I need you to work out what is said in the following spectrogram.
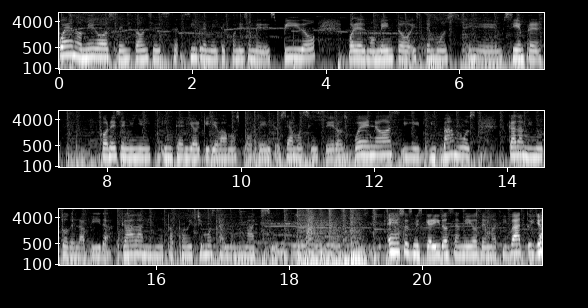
bueno amigos, entonces simplemente con eso me despido. Por el momento estemos eh, siempre con ese niño interior que llevamos por dentro. Seamos sinceros, buenos y vivamos cada minuto de la vida, cada minuto, aprovechemos al máximo. Eso es mis queridos amigos de Motivato. Yo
